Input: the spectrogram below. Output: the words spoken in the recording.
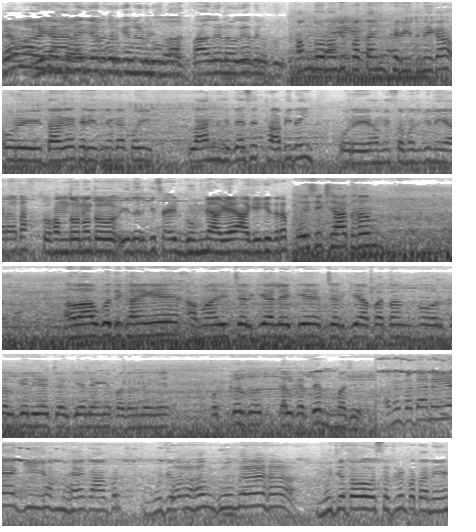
है जयपुर के लड़कों का। पागल हो गए बिल्कुल। हम दोनों के पतंग खरीदने का और धागा खरीदने का कोई प्लान वैसे था भी नहीं और हमें समझ भी नहीं आ रहा था। तो हम दोनों तो इधर की साइड घूमने आ गए आगे की तरफ़। तो इसी के साथ हम अब आपको दिखाएँगे हमारी चरकिया लेके चरकिया पतंग और कल के लिए चरकिया लेंगे पतंग लेंगे। और कल कल करते हैं मज़े। हमें पता नहीं है कि हम हैं कहाँ पर। मुझे तो हम घूमे हैं। मुझे तो सच में पता नहीं है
